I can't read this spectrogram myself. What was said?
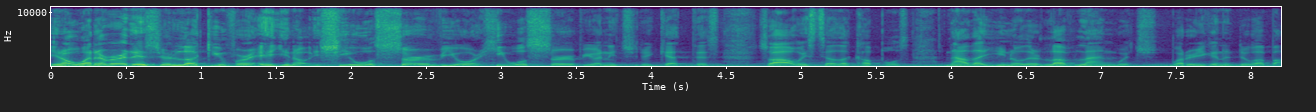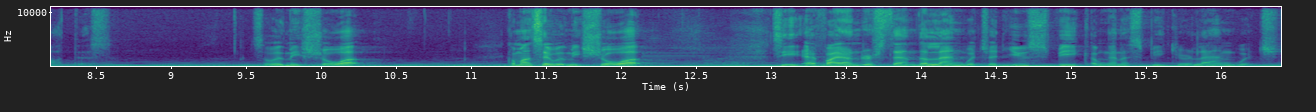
you know, whatever it is you're looking for, it, you know, she will serve you or he will serve you. I need you to get this. So I always tell the couples, now that you know their love language, what are you going to do about this? So with me, show up. Come on, say with me, show up. See, if I understand the language that you speak, I'm going to speak your language.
